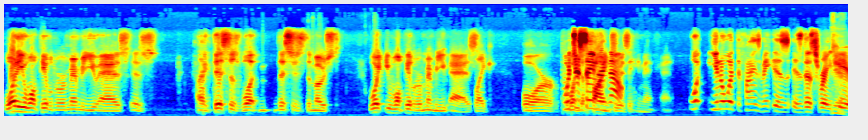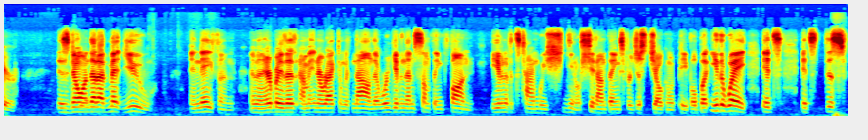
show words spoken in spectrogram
what do you want people to remember you as as like this is what this is the most what you want people to remember you as, like, or what, what you're saying right now as a He-Man fan. What you know what defines me is is this right yeah. here, is knowing that I've met you and Nathan, and then everybody that I'm interacting with now, and that we're giving them something fun, even if it's time we sh- you know shit on things for just joking with people. But either way, it's it's this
